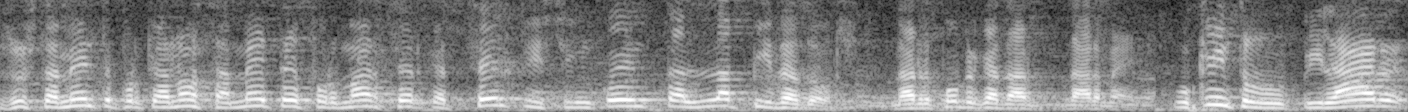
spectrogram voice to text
Justamente porque a nossa meta é formar cerca de 150 lapidadores na República da Arménia. O quinto pilar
